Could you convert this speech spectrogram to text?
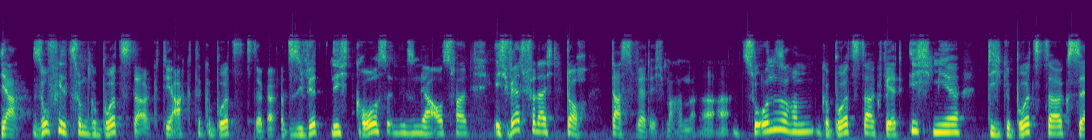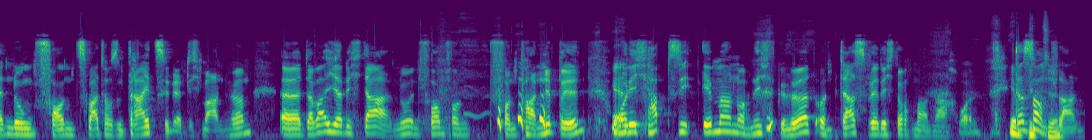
Ja, so viel zum Geburtstag, die Akte Geburtstag. Also sie wird nicht groß in diesem Jahr ausfallen. Ich werde vielleicht, doch, das werde ich machen. Äh, zu unserem Geburtstag werde ich mir die Geburtstagssendung von 2013 endlich mal anhören. Äh, da war ich ja nicht da, nur in Form von, von ein paar Nippeln. ja. Und ich habe sie immer noch nicht gehört und das werde ich doch mal nachholen. Ja, das bitte. ist doch ein Plan.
